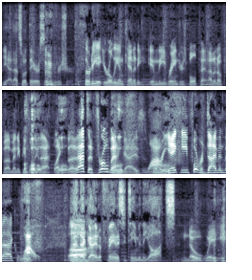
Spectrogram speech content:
Yeah, that's what they are saying for sure. 38 year old Ian Kennedy in the Rangers bullpen. I don't know if uh, many people Oh, knew that. Like, oh. uh, that's a throwback, Oof. guys. Wow. Former Oof. Yankee, former Diamondback. Wow. I had Uh, that guy in a fantasy team in the aughts. No way.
